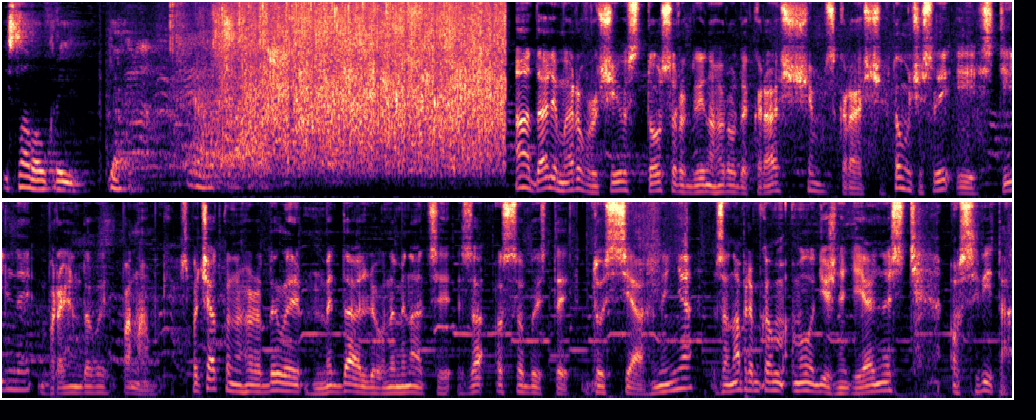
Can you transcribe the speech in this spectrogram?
і слава Україні! Дякую. А далі мер вручив 142 нагороди кращим з кращих, в тому числі і стільні брендові панамки. Спочатку нагородили медаллю в номінації за особисте досягнення за напрямком молодіжна діяльність освіта.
